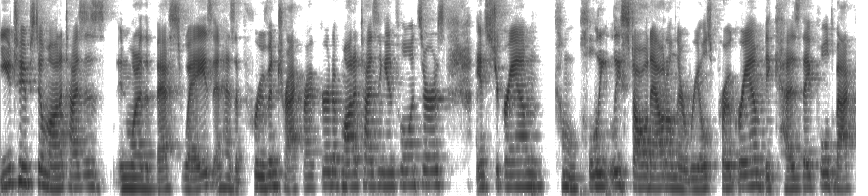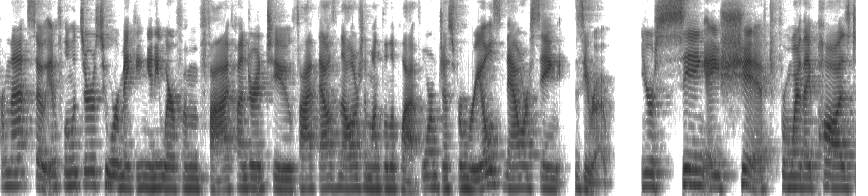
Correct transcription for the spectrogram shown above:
YouTube still monetizes in one of the best ways and has a proven track record of monetizing influencers. Instagram completely stalled out on their Reels program because they pulled back from that. So influencers who were making anywhere from 500 to $5,000 a month on the platform just from Reels now are seeing zero you're seeing a shift from where they paused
